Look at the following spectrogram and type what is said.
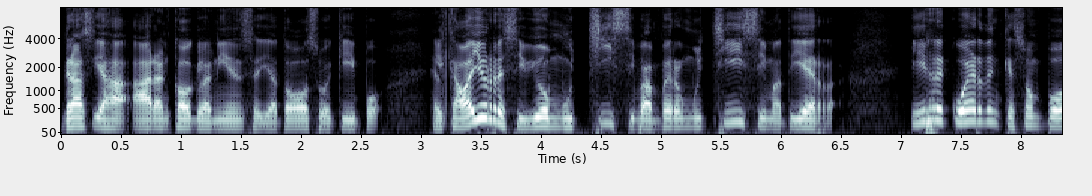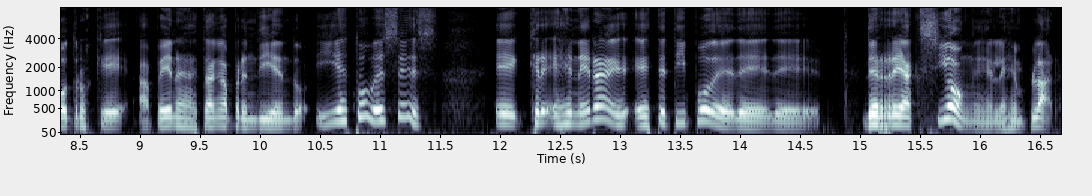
gracias a Aaron Coglaniense y a todo su equipo, el caballo recibió muchísima, pero muchísima tierra. Y recuerden que son potros que apenas están aprendiendo y esto a veces eh, genera e, este tipo de reacción en el ejemplar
